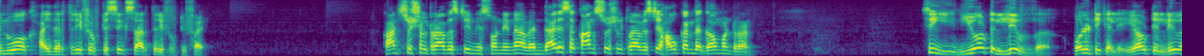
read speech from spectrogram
invoke either three fifty six or three fifty five constitutional travesty நீ சொன்னீங்கன்னா when there is a constitutional travesty how can the government run see you have to live politically you have to live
